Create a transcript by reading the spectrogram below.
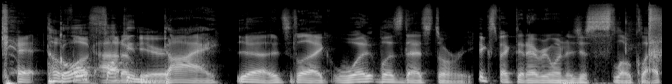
Get the Go fuck out of here!" die. Yeah, it's like, what was that story? Expected everyone to just slow clap.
